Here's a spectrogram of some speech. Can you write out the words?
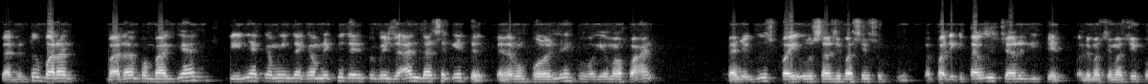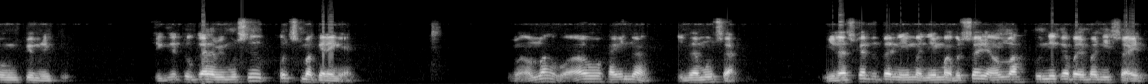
Dan tentu barang barang pembagian ini akan menghindarkan mereka dari perbezaan dan sengketa dalam memperoleh berbagai manfaat dan juga supaya urusan masing-masing suku dapat diketahui secara detail oleh masing-masing pemimpin mereka. Sehingga tugas Nabi Musa pun semakin ringan. Terima Allah wa haina ila Musa. Jelaskan tentang nikmat-nikmat besar yang Allah kurniakan kepada Bani Israel.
